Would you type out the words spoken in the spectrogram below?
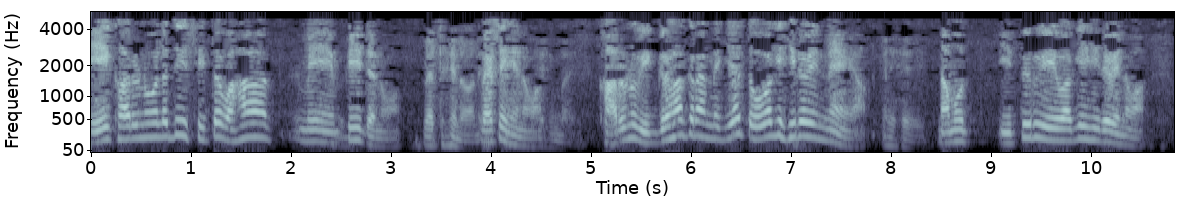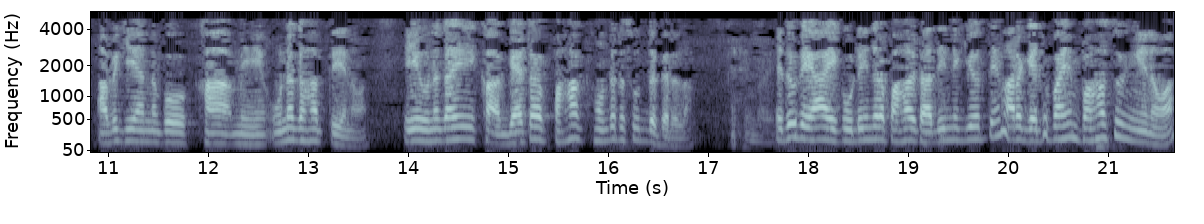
ඒ කරුණවලදී සිත වහා මේ පීඩනවා. වැටහෙනවා වැටහෙනවා. කරුණ විග්‍රහ කරන්න ගියත් ඕ වගේ හිර වෙන්නේ නැහැ නමුත් ඉතුරු ඒ වගේ හිර වෙනවා. අපි කියන්නකෝ මේ උණ ගහක් තියෙනවා. ඒ උණ ගහේ ගැට පහක් හොඳට සුද්ධ කරලා. එතකොට එයා ඒක උඩ ඉඳලා පහළට අදින්න ගියොත් එහෙම අර ගැට පහෙන් පහසුවෙන් එනවා.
